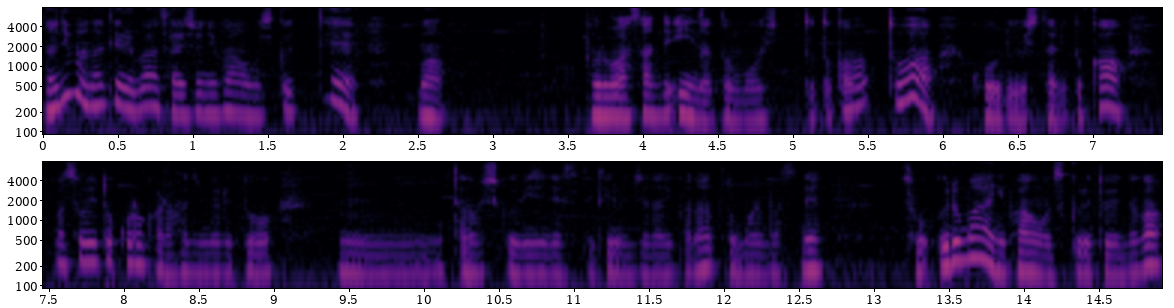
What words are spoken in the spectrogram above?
何もなければ最初にファンを作ってまあフォロワーさんでいいなと思う人とかとは交流したりとか、まあ、そういうところから始めるとうん楽しくビジネスできるんじゃないかなと思いますね。そう売る前にファンを作るというのが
